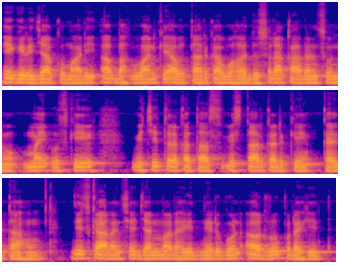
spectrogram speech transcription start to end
हे गिरिजा कुमारी, अब भगवान के अवतार का वह दूसरा कारण सुनो। मैं उसकी विचित्र कथा विस्तार करके कहता हूँ, जिस कारण से जन्म रहित निर्गुण और रूप रहित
